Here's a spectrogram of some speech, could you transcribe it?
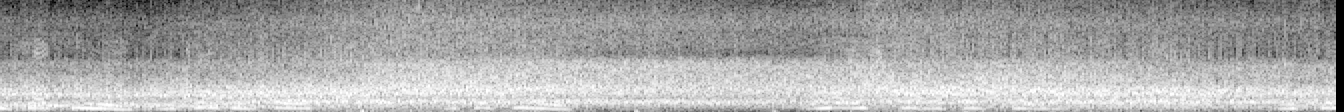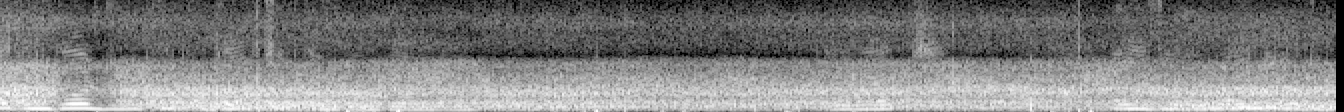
Lukaku, Lukaku koş. Lukaku. Ama işte Lukaku. Olsaydım goldü Lukaku gerçekten buldu ama. Evet. Hayır ya Wijnaldum.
